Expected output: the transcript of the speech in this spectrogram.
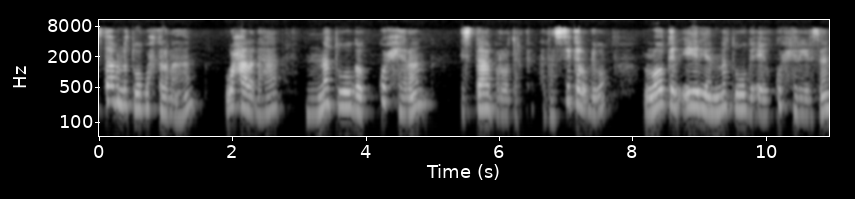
Stab network wax kale ma ahan waxaa la dhahaa networka ku xiran stab routerka haddaan si kale u dhigo local area networka ee ku xiriirsan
